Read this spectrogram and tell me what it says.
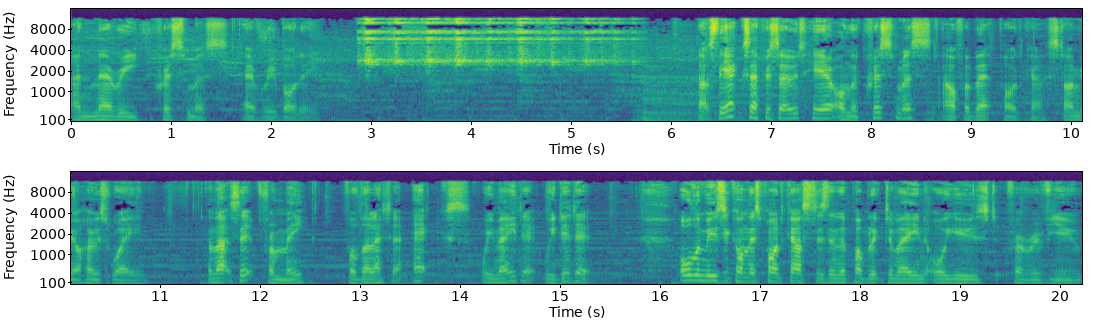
and Merry Christmas everybody. That's the X episode here on the Christmas Alphabet Podcast. I'm your host Wayne. And that's it from me for the letter X. We made it, we did it. All the music on this podcast is in the public domain or used for review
